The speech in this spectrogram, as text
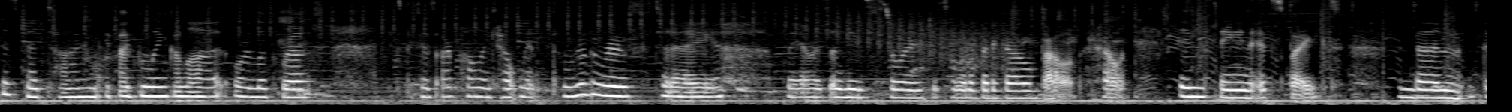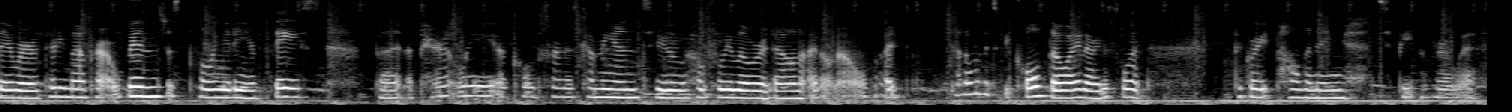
is bedtime. If I blink a lot or look rough, it's because our pollen count went through the roof today. There was a news story just a little bit ago about how insane it spiked. And then there were 30 mile per hour winds just blowing it in your face. But apparently a cold front is coming in to hopefully lower it down. I don't know. I, I don't want it to be cold though either. I just want the great pollinating to be over with.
